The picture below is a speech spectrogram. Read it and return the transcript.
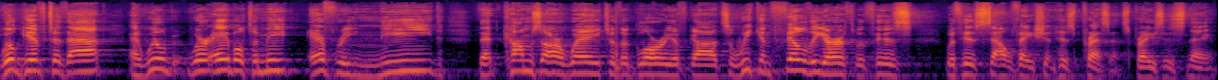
we'll give to that, and we'll, we're able to meet every need that comes our way to the glory of God so we can fill the earth with his, with his salvation, his presence. Praise his name.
